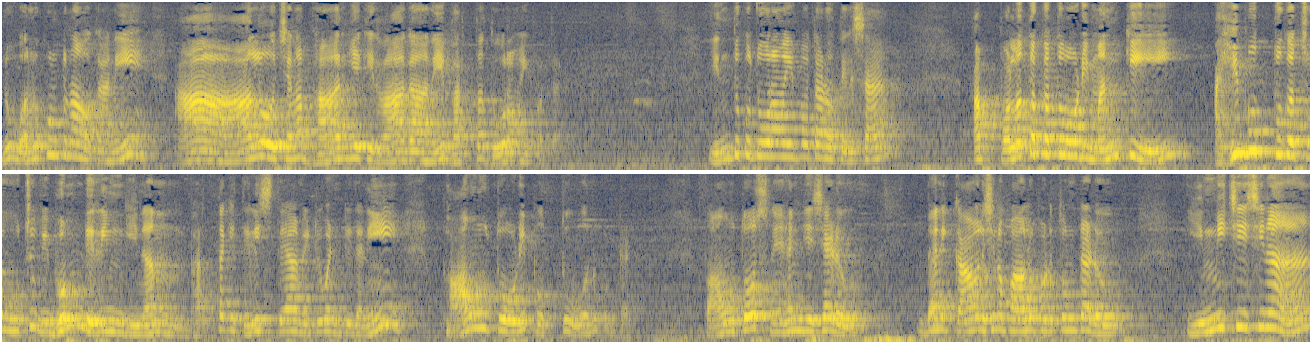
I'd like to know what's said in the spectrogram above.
నువ్వు అనుకుంటున్నావు కానీ ఆ ఆలోచన భార్యకి రాగానే భర్త దూరం అయిపోతాడు ఎందుకు దూరం అయిపోతాడో తెలుసా? ఆ పొలతొకతోడి మన్కి అహిపొత్తుగా చూచు విభుండిరింగినన్ భర్తకి తెలిస్తే ఆమె ఇటువంటిదని పావుతోడి పొత్తు అనుకుంటాడు. పావుతో స్నేహం చేశాడు. దానికి కావలసిన పాలు పడుతుంటాడు. ఎన్ని చేసినా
